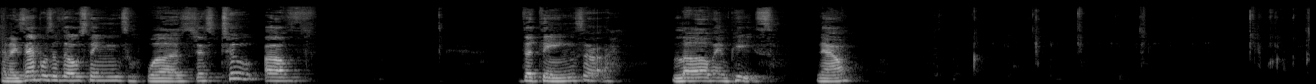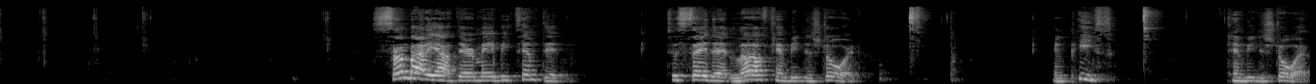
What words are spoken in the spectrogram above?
And examples of those things was just two of the things, uh, love and peace. Now, somebody out there may be tempted to say that love can be destroyed and peace can be destroyed.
